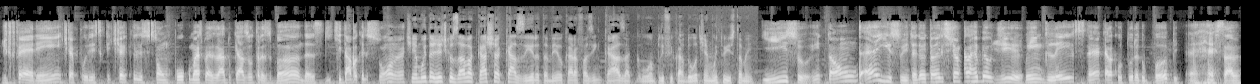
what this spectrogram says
diferente, é por isso que tinha aquele som um pouco mais pesado que as outras bandas e que dava aquele som, né? Tinha muita gente que usava caixa caseira também, o cara fazia em casa o amplificador, tinha muito isso também. Isso, então é isso, entendeu? Então eles tinham aquela rebeldia, o inglês, né? Aquela cultura do pub, é, sabe?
